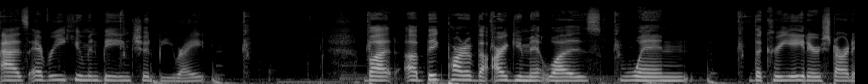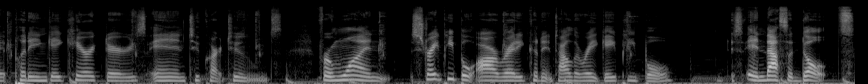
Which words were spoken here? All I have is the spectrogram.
as every human being should be, right? But a big part of the argument was when the creator started putting gay characters into cartoons. For one, straight people already couldn't tolerate gay people, and that's adults.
